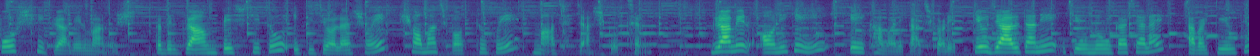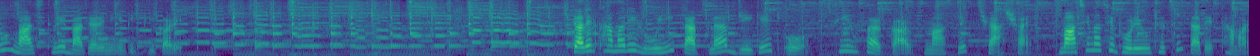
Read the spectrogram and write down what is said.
পড়শি গ্রামের মানুষ। তাদের গ্রাম বেষ্টিত একটি জলাশয়ে সমাজবদ্ধ হয়ে মাছ চাষ করছেন। গ্রামের অনেকেই এই খামারে কাজ করে। কেউ জাল টানে, কেউ নৌকা চালায়, আবার কেউ কেউ মাছ ধরে বাজারে নিয়ে বিক্রি করে। তাদের খামারে রুই, কাতলা, ব্রিগেড ও সিলভার কার্প মাছের চাষ হয়। মাছে মাছে ভরে উঠেছে তাদের খামার।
